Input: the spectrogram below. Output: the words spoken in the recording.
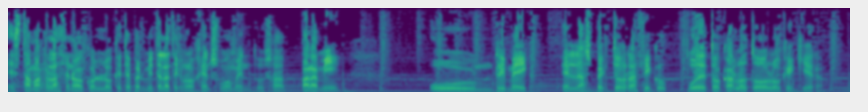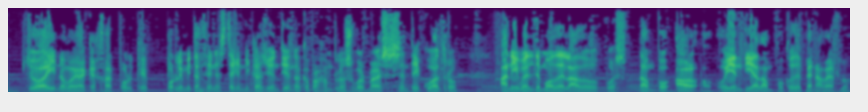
está más relacionado con lo que te permite la tecnología en su momento. O sea, para mí, un remake, el aspecto gráfico puede tocarlo todo lo que quiera. Yo ahí no me voy a quejar porque por limitaciones técnicas yo entiendo que por ejemplo Super Mario 64 a nivel de modelado pues da un hoy en día da un poco de pena verlo.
